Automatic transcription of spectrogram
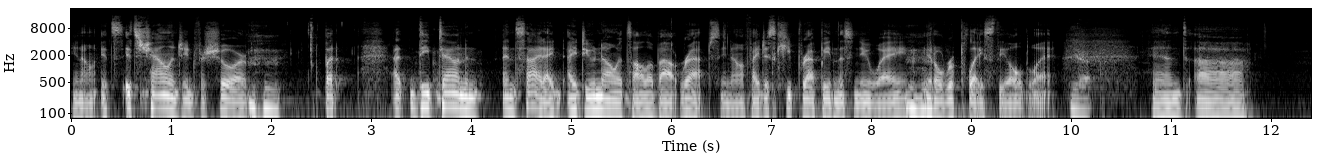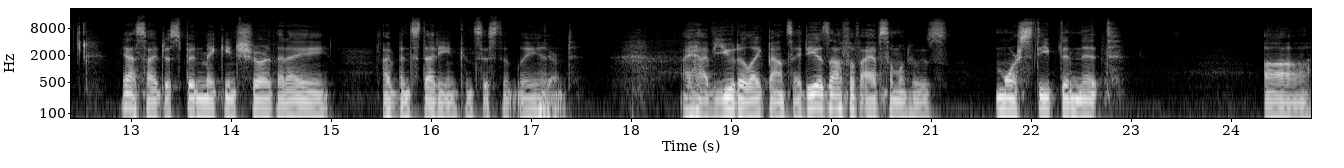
You know, it's, it's challenging for sure. Mm-hmm. But at, deep down in, inside, I, I do know it's all about reps. You know, if I just keep repping this new way, mm-hmm. it'll replace the old way yeah and uh, yeah, so I've just been making sure that I I've been studying consistently, and I have you to like bounce ideas off of. I have someone who's more steeped in it uh,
